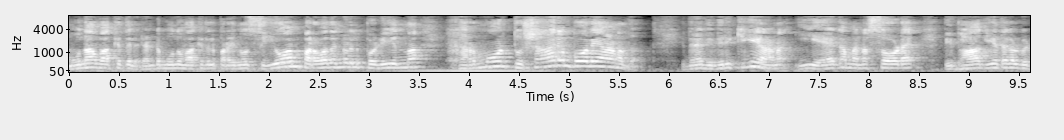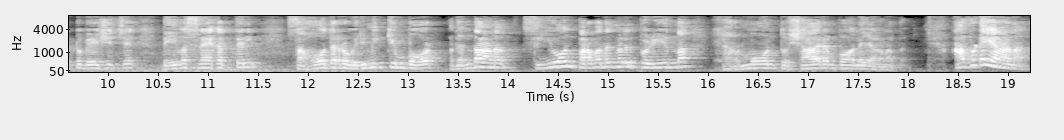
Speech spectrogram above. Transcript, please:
മൂന്നാം വാക്യത്തിൽ രണ്ട് മൂന്ന് വാക്യത്തിൽ പറയുന്നു സിയോൻ പർവതങ്ങളിൽ പൊഴിയുന്ന ഹെർമോൺ തുഷാരം പോലെയാണത്. ഇതിനെ വിവരിക്കുകയാണ് ഈ ഏക മനസ്സോടെ വിഭാഗീയതകൾ വിട്ടുപേക്ഷിച്ച് ദൈവസ്നേഹത്തിൽ സഹോദരർ ഒരുമിക്കുമ്പോൾ അതെന്താണ്? സിയോൻ പർവതങ്ങളിൽ പൊഴിയുന്ന ഹെർമോൻ തുഷാരം പോലെയാണത്. അവിടെയാണ്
